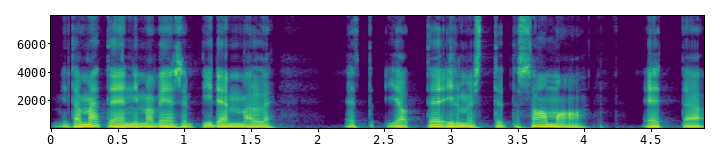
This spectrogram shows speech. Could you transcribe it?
mitä mä teen, niin mä vien sen pidemmälle, et, ja te ilmeisesti teette samaa, että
